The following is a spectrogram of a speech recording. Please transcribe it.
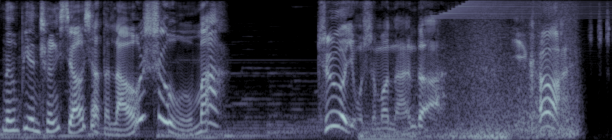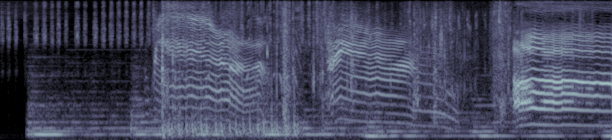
能变成小小的老鼠吗？这有什么难的？你看，啊！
